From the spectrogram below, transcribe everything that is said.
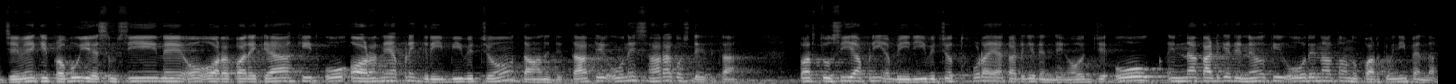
ਜਿਵੇਂ ਕਿ ਪ੍ਰਭੂ ਯਿਸੂ ਮਸੀਹ ਨੇ ਉਹ ਔਰਤ ਬਾਰੇ ਕਿਹਾ ਕਿ ਉਹ ਔਰਤ ਨੇ ਆਪਣੀ ਗਰੀਬੀ ਵਿੱਚੋਂ ਦਾਨ ਦਿੱਤਾ ਤੇ ਉਹਨੇ ਸਾਰਾ ਕੁਝ ਦੇ ਦਿੱਤਾ। ਪਰ ਤੁਸੀਂ ਆਪਣੀ ਅਬੀਰੀ ਵਿੱਚੋਂ ਥੋੜਾ ਜਿਹਾ ਕੱਢ ਕੇ ਦਿੰਦੇ ਹੋ। ਜੇ ਉਹ ਇੰਨਾ ਕੱਢ ਕੇ ਦਿੰਦੇ ਹੋ ਕਿ ਉਹਦੇ ਨਾਲ ਤੁਹਾਨੂੰ ਫ਼ਰਕ ਵੀ ਨਹੀਂ ਪੈਂਦਾ।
